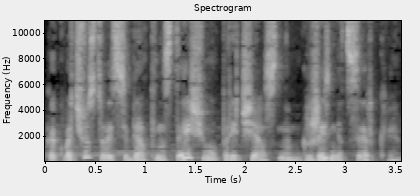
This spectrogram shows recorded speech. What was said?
как почувствовать себя по-настоящему причастным к жизни церкви.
